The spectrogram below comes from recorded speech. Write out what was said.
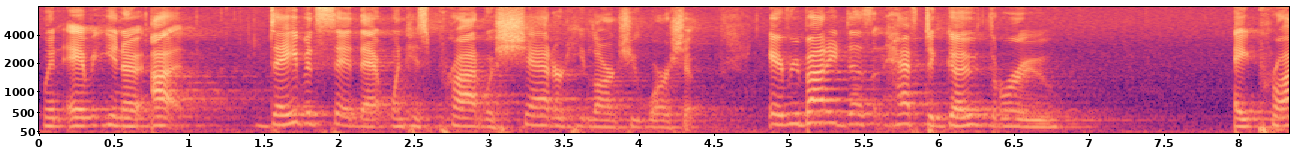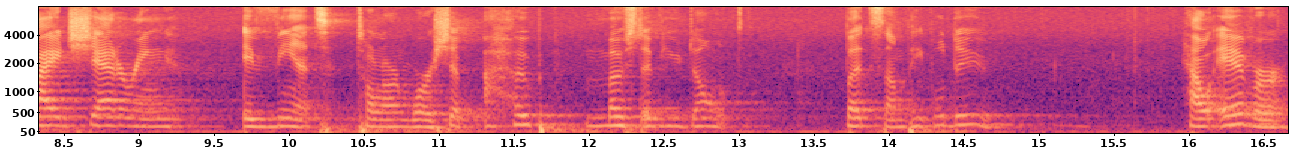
whenever, you know, I, David said that when his pride was shattered, he learned to worship. Everybody doesn't have to go through a pride shattering event to learn worship. I hope most of you don't but some people do. However,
